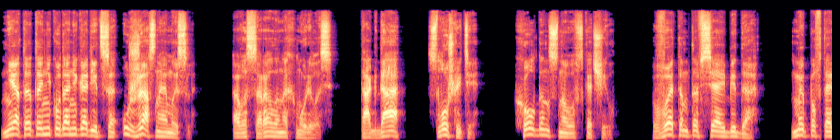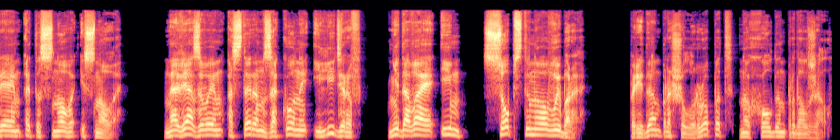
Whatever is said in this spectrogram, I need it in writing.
Нет, это никуда не годится. Ужасная мысль!» А Вассарала нахмурилась. «Тогда слушайте!» Холден снова вскочил. В этом-то вся и беда. Мы повторяем это снова и снова. Навязываем астерам законы и лидеров, не давая им собственного выбора. По рядам прошел ропот, но Холден продолжал.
